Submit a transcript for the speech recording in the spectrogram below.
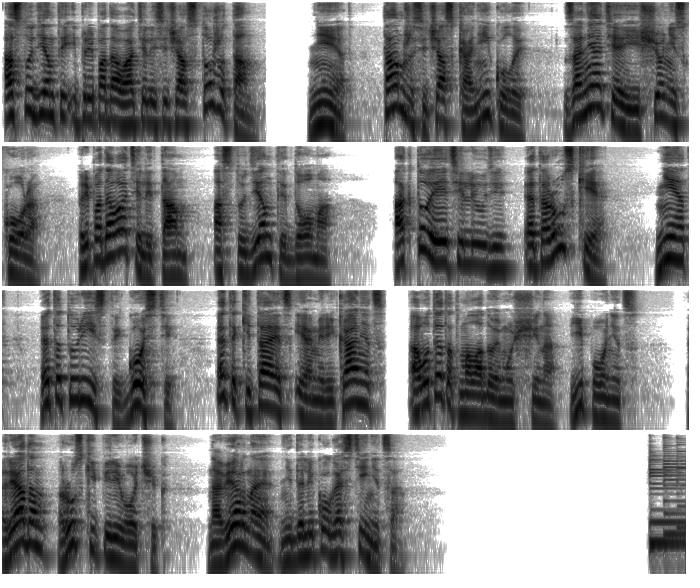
А студенты и преподаватели сейчас тоже там? Нет, там же сейчас каникулы. Занятия еще не скоро. Преподаватели там, а студенты дома. А кто эти люди? Это русские? Нет, это туристы, гости. Это китаец и американец, а вот этот молодой мужчина – японец. Рядом русский переводчик. Наверное, недалеко гостиница. Thank you.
